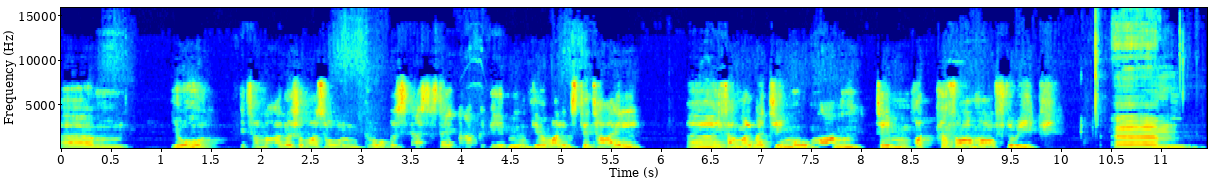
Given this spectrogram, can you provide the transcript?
Ähm, jo, jetzt haben wir alle schon mal so ein grobes erstes Statement abgegeben. Gehen wir mal ins Detail. Äh, ich fange mal bei Tim oben an. Tim, Hot Performer of the Week. Ähm,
